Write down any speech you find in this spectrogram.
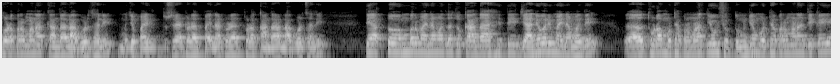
थोड्या प्रमाणात कांदा लागवड झाली. म्हणजे पहिल्या दुसऱ्या आठवड्यात पहिल्या आठवड्यात थोडा कांदा लागवड झाली. ते ऑक्टोबर महिन्यामधला जो कांदा आहे ते जानेवारी महिन्यामध्ये थोडा मोठ्या प्रमाणात येऊ शकतो. म्हणजे मोठ्या प्रमाणात जे काही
